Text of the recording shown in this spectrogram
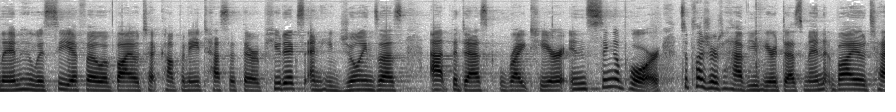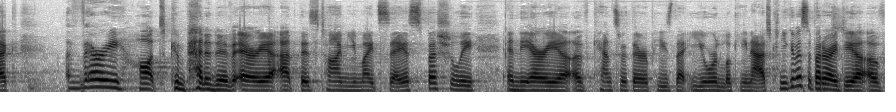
Lim, who is CFO of biotech company Tessa Therapeutics, and he joins us at the desk right here in Singapore. It's a pleasure to have you here, Desmond. Biotech, a very hot competitive area at this time, you might say, especially in the area of cancer therapies that you're looking at. Can you give us a better idea of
